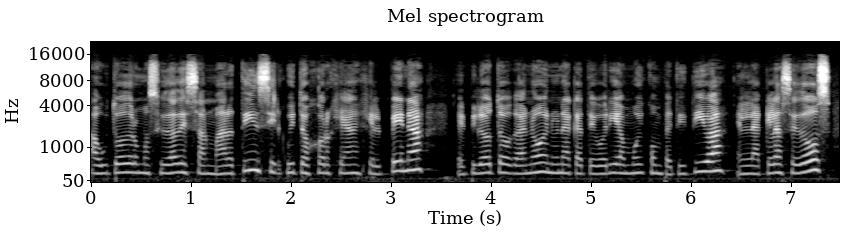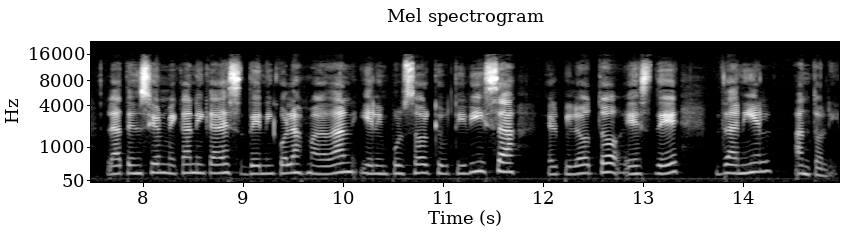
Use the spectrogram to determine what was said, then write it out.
Autódromo Ciudad de San Martín, Circuito Jorge Ángel Pena. El piloto ganó en una categoría muy competitiva. En la clase 2, la atención mecánica es de Nicolás Magadán y el impulsor que utiliza el piloto es de Daniel Antolín.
